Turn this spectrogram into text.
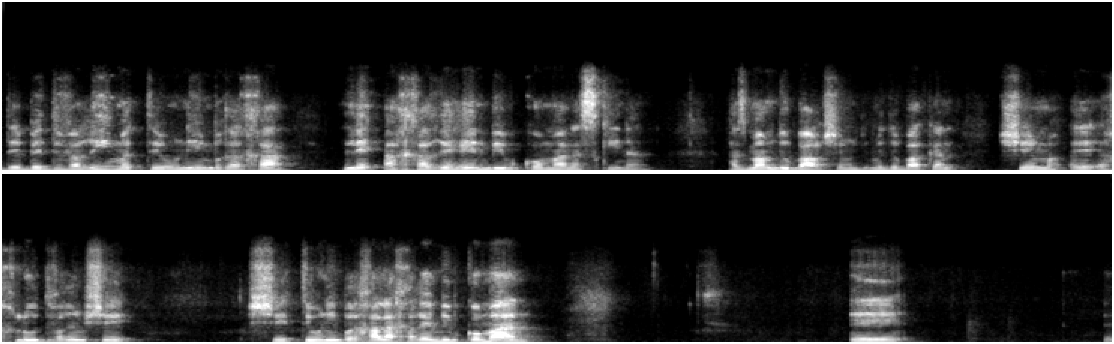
דבדברים הטעונים ברכה לאחריהן במקומן עסקינן. אז מה מדובר? שמדובר כאן שהם אה, אכלו דברים ש... שטעונים ברכה לאחריהם במקומן. אה, אה,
